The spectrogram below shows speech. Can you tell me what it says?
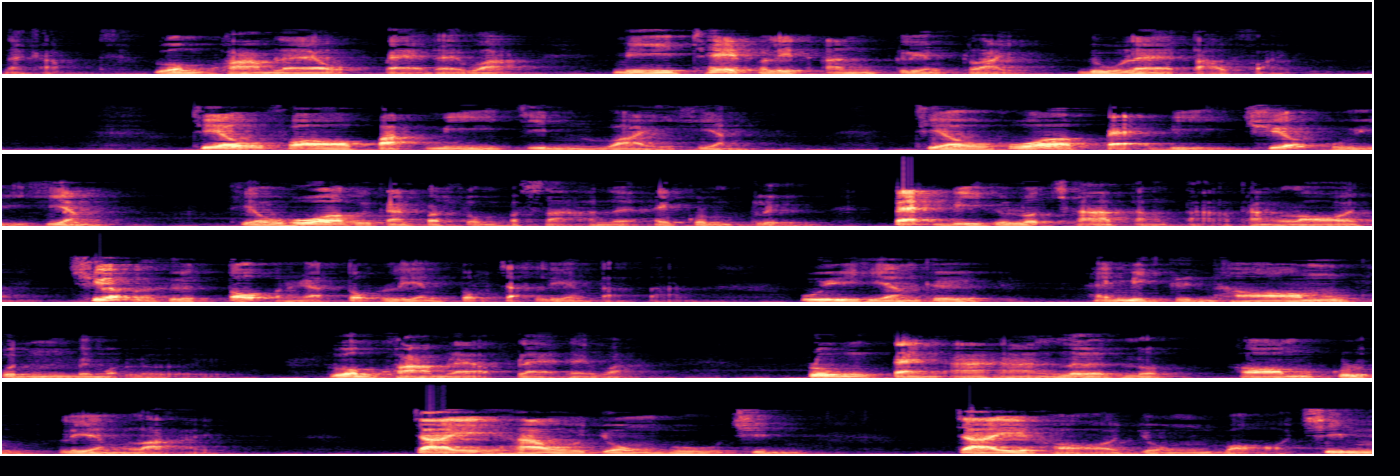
นะครับ รวมความแล้วแปลได้ว่า มีเทพผลิตอันเกลียงไกล ดูแลเตาไฟ เที่ยวฟอปะมีจินไวเฮียง เที่ยวหัวแปะบีเชื่ออุยเฮียง เที่ยวหัวคือการผสมประสานเลยให้กลมกลืน แปะบีคือรสชาติต่างๆ ทางลอย เชื่อก็คือโต๊ะนะครับโต๊ะเลี้ยงโต๊ะจัดเลี้ยงต่างๆ อุยเฮียงคือ ให้มีกลิ่นหอมคุณไปหมดเลย รวมความแล้วแปลได้ว่า ปรุงแต่งอาหารเลิศรสหอมกลุ่นเรียงหลาย ใจเฮายงบูชิน ใจหอยงบ่อชิม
